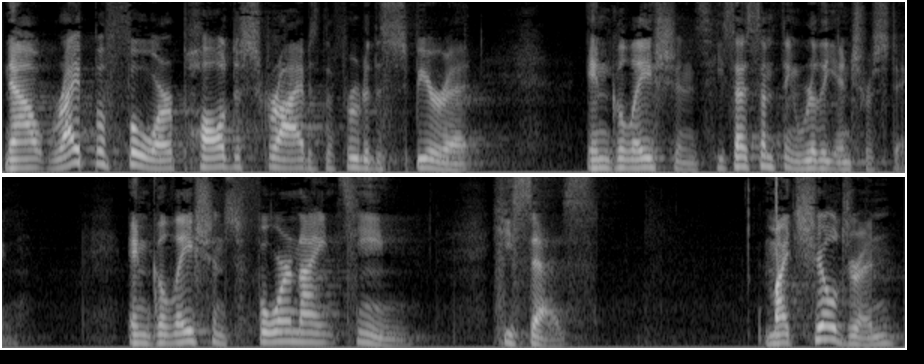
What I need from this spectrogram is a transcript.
Now, right before Paul describes the fruit of the Spirit in Galatians, he says something really interesting. In Galatians 4:19, he says, My children,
